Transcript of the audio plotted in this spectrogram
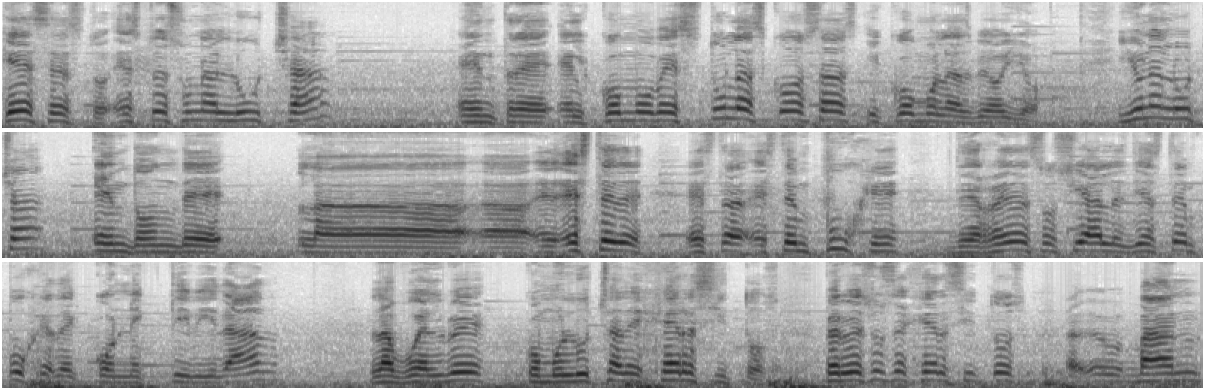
¿qué es esto? Esto es una lucha entre el cómo ves tú las cosas y cómo las veo yo. Y una lucha en donde la, ah, este, este empuje de redes sociales y este empuje de conectividad la vuelve como lucha de ejércitos, pero esos ejércitos eh, van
